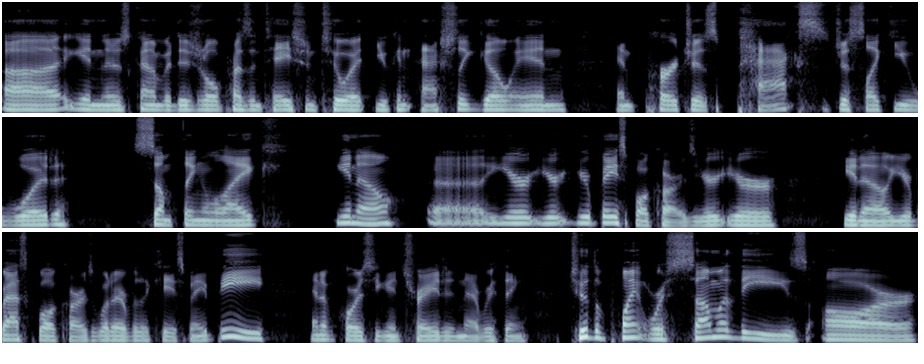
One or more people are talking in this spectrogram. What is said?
Uh, and there's kind of a digital presentation to it. You can actually go in and purchase packs just like you would something like you know uh, your your your baseball cards, your your you know your basketball cards, whatever the case may be, and of course you can trade and everything to the point where some of these are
